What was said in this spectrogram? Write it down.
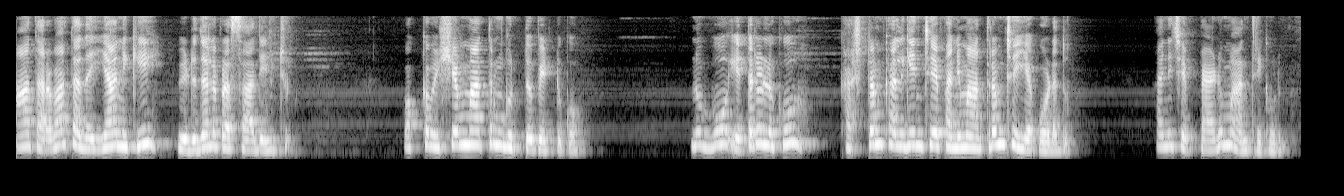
ఆ తర్వాత దయ్యానికి విడుదల ప్రసాదించు. ఒక్క విషయం మాత్రం గుర్తుపెట్టుకో నువ్వు ఇతరులకు కష్టం కలిగించే పని మాత్రం చెయ్యకూడదు అని చెప్పాడు మాంత్రికుడు.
